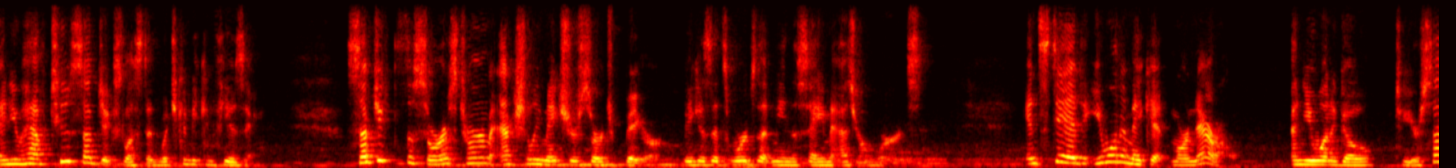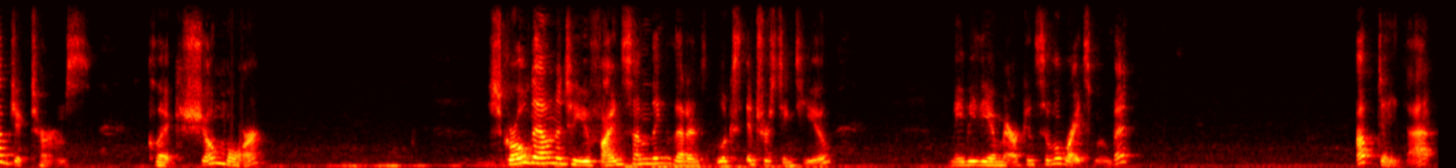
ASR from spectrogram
and you have two subjects listed, which can be confusing. Subject thesaurus term actually makes your search bigger because it's words that mean the same as your words. Instead, you want to make it more narrow and you want to go to your subject terms. Click show more. Scroll down until you find something that looks interesting to you maybe the American Civil Rights Movement, update that.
